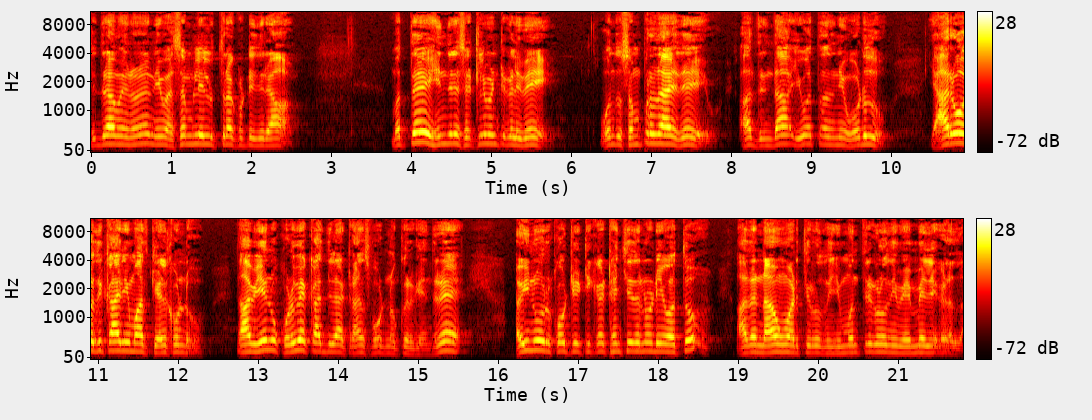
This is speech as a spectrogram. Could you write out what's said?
ಸಿದ್ದರಾಮಯ್ಯನವರೇ ನೀವು ಅಸೆಂಬ್ಲಿಲಿ ಉತ್ತರ ಕೊಟ್ಟಿದ್ದೀರಾ? ಮತ್ತು ಹಿಂದಿನ ಸೆಟ್ಲ್ಮೆಂಟ್ಗಳಿವೆ ಒಂದು ಸಂಪ್ರದಾಯ ಇದೆ. ಆದ್ದರಿಂದ ಇವತ್ತು ನೀವು ಹೊಡೆದು ಯಾರೋ ಅಧಿಕಾರಿ ಮಾತು ಕೇಳಿಕೊಂಡು ನಾವೇನು ಕೊಡಬೇಕಾದಿಲ್ಲ ಟ್ರಾನ್ಸ್ಪೋರ್ಟ್ ನೌಕರಿಗೆ ಅಂದರೆ ಐನೂರು ಕೋಟಿ ಟಿಕೆಟ್ ಹಂಚಿದ್ರೆ ನೋಡಿ ಇವತ್ತು. ಅದನ್ನು ನಾವು ಮಾಡ್ತಿರೋದು ನಿಮ್ಮ ಮಂತ್ರಿಗಳು ನೀವು ಎಂ ಎಲ್ ಎಗಳೆಲ್ಲ.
